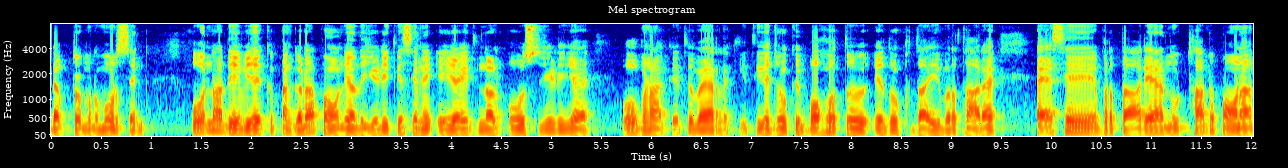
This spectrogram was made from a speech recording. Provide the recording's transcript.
ਡਾਕਟਰ ਮਨਮੋਹਨ ਸਿੰਘ, ਉਹਨਾਂ ਦੇ ਵੀ ਇੱਕ ਭੰਗੜਾ ਪਾਉਂਦਿਆਂ ਦੀ ਜਿਹੜੀ ਕਿਸੇ ਨੇ AI ਦੇ ਨਾਲ ਪੋਸਟ ਜਿਹੜੀ ਹੈ, ਉਹ ਬਣਾ ਕੇ ਤੇ ਵਾਇਰਲ ਕੀਤੀ ਹੈ, ਜੋ ਕਿ ਬਹੁਤ ਇਹ ਦੁਖਦਾਈ ਵਰਤਾਰਾ ਹੈ। ਐਸੇ ਵਰਤਾਰਿਆਂ ਨੂੰ ਠੱਲ ਪਾਉਣਾ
